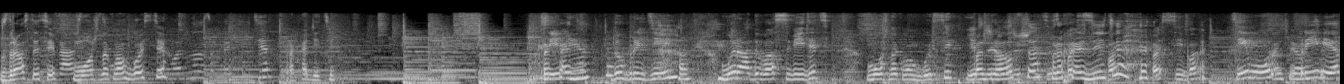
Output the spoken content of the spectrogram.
Здравствуйте. Здравствуйте. Можно к вам в гости? Можно, заходите. Проходите. Ксения, добрый день. Мы рады вас видеть. Можно к вам в гости? если Пожалуйста, разрешите? проходите. Спасибо. Спасибо. Тимур, Пойдемте. привет.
